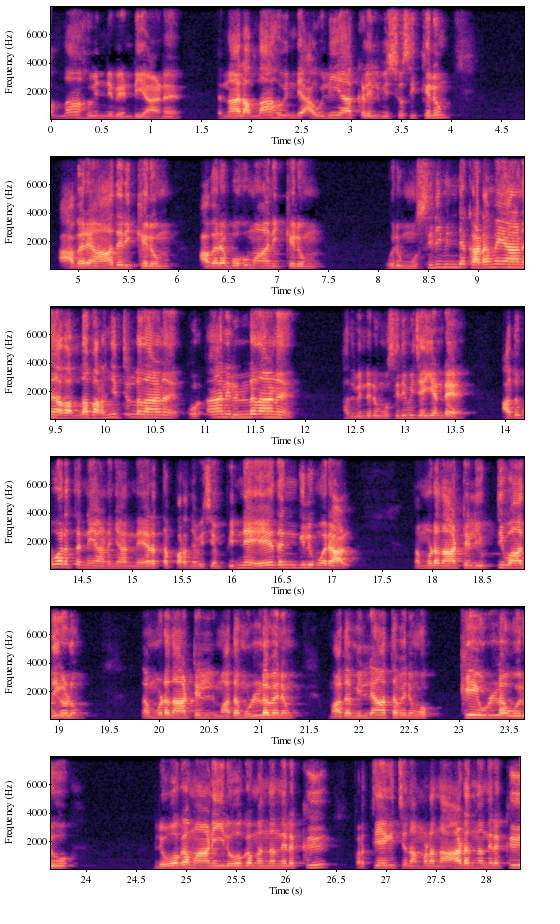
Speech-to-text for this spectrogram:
അള്ളാഹുവിന് വേണ്ടിയാണ്. എന്നാൽ അള്ളാഹുവിന്റെ ഔലിയാക്കളിൽ വിശ്വസിക്കലും അവരെ ആദരിക്കലും അവരെ ബഹുമാനിക്കലും ഒരു മുസ്ലിമിന്റെ കടമയാണ് അത് അല്ല പറഞ്ഞിട്ടുള്ളതാണ് ഖുർആാനിലുള്ളതാണ്. അത് പിന്നെ ഒരു മുസ്ലിം ചെയ്യണ്ടേ? അതുപോലെ തന്നെയാണ് ഞാൻ നേരത്തെ പറഞ്ഞ വിഷയം. പിന്നെ ഏതെങ്കിലും ഒരാൾ നമ്മുടെ നാട്ടിൽ യുക്തിവാദികളും നമ്മുടെ നാട്ടിൽ മതമുള്ളവനും മതമില്ലാത്തവനും ഒക്കെയുള്ള ഒരു ലോകമാണ് ഈ ലോകമെന്ന നിലയ്ക്ക് പ്രത്യേകിച്ച് നമ്മുടെ നാടെന്ന നിലയ്ക്ക്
